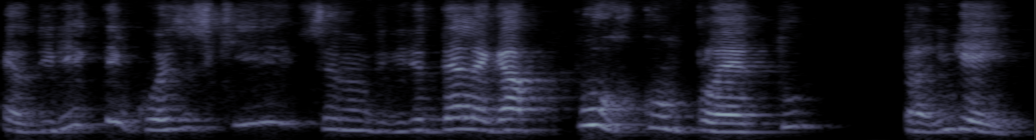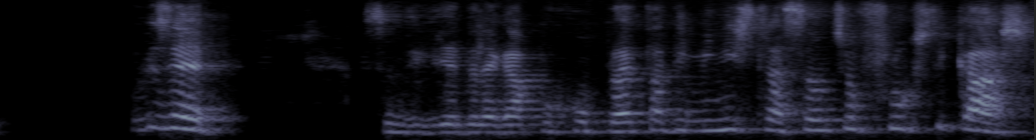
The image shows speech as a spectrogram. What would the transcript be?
É, eu diria que tem coisas que você não deveria delegar por completo para ninguém. Por exemplo, você não deveria delegar por completo a administração do seu fluxo de caixa.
